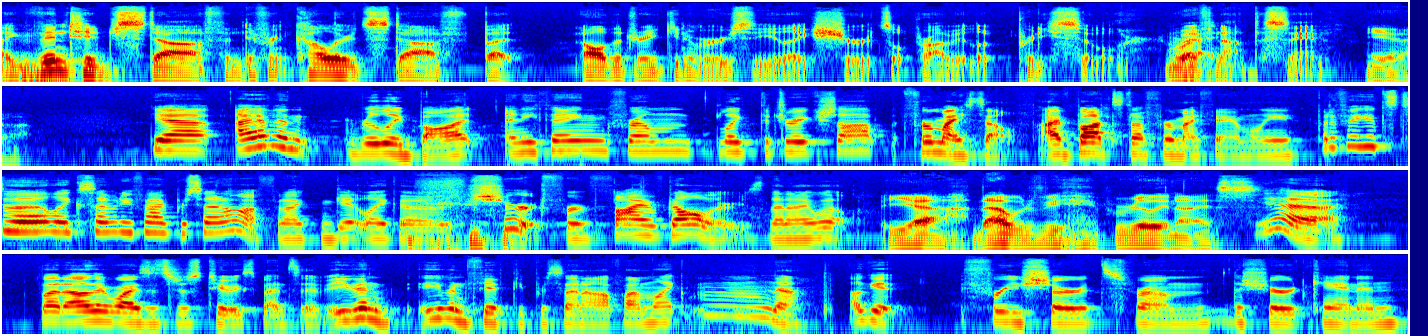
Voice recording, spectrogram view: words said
like Mhm. vintage stuff and different colored stuff. But all the Drake University like shirts will probably look pretty similar, Right. if not the same. yeah. Yeah, I haven't really bought anything from like the Drake shop for myself. I've bought stuff for my family, but if it gets to like 75% off and I can get like a shirt for $5, then I will. Yeah, that would be really nice. Yeah. But otherwise it's just too expensive. Even even 50% off, I'm like, mm, no. I'll get free shirts from the shirt cannon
